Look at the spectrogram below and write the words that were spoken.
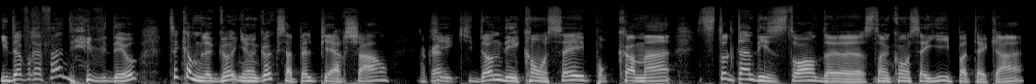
Il devrait faire des vidéos. Tu sais, comme le gars, il y a un gars qui s'appelle Pierre Charles qui donne des conseils pour comment. C'est tout le temps des histoires de. C'est un conseiller hypothécaire.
